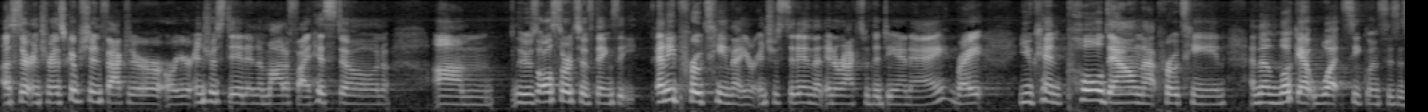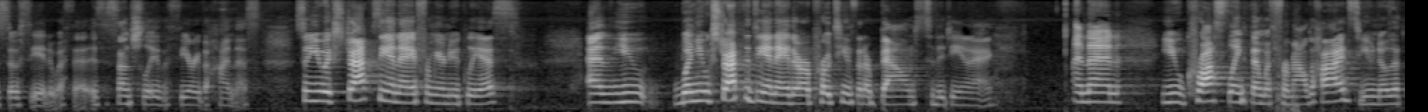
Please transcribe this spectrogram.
a certain transcription factor or you're interested in a modified histone. Um, there's all sorts of things that any protein that you're interested in that interacts with the DNA, right? You can pull down that protein and then look at what sequence is associated with it. it is essentially the theory behind this. So you extract DNA from your nucleus and you, when you extract the DNA, there are proteins that are bound to the DNA. And then you cross-link them with formaldehyde, so you know that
